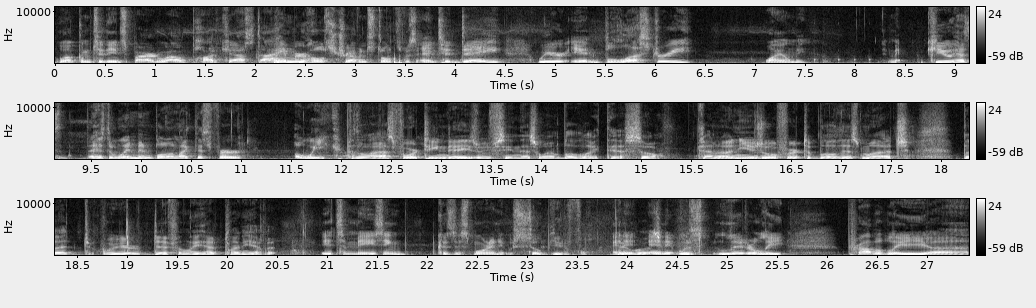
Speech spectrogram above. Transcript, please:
Welcome to the Inspired Wild podcast. I am your host, Trevin Stoltzfus, and today we are in blustery Wyoming. Q, has has the wind been blowing like this for a week? For the last 14 days, we've seen this wind blow like this. So, kind of unusual for it to blow this much, but we are definitely had plenty of it. It's amazing because this morning it was so beautiful, and It it, was. and it was literally probably uh,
